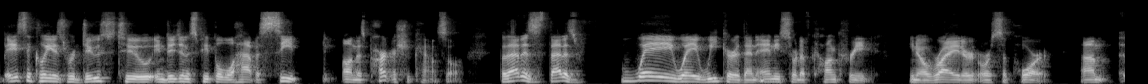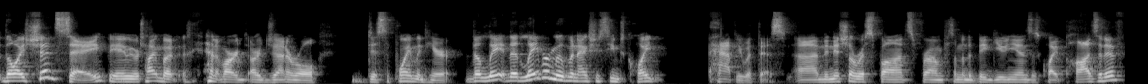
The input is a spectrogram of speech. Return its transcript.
basically is reduced to indigenous people will have a seat on this partnership council. But that is that is way way weaker than any sort of concrete you know right or, or support. Um, though I should say, we were talking about kind of our, our general disappointment here. The la- the labor movement actually seems quite happy with this. Um, initial response from some of the big unions is quite positive.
